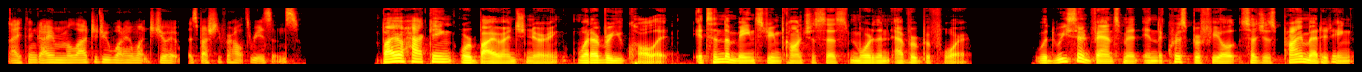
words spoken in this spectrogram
i think i'm allowed to do what i want to do it especially for health reasons. Biohacking or bioengineering whatever you call it it's in the mainstream consciousness more than ever before with recent advancement in the CRISPR field, such as prime editing,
